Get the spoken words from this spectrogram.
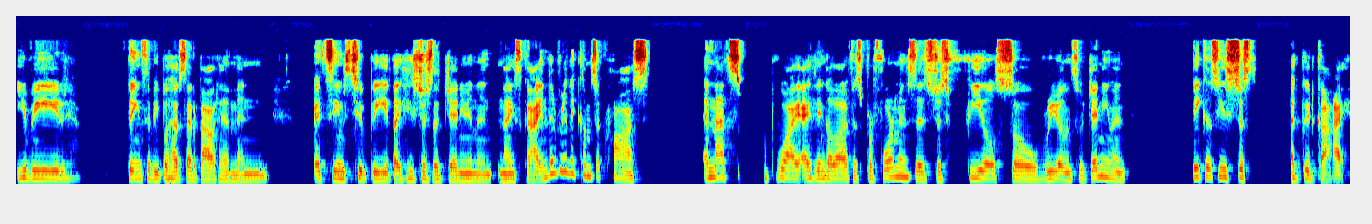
you read things that people have said about him and it seems to be like he's just a genuinely nice guy. And that really comes across and that's why i think a lot of his performances just feel so real and so genuine because he's just a good guy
